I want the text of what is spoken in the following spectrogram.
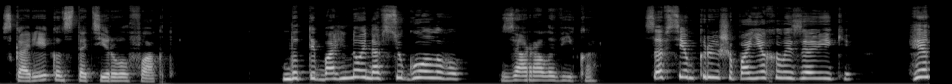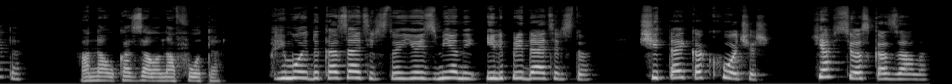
скорее констатировал факт. «Да ты больной на всю голову!» – заорала Вика. «Совсем крыша поехала из-за Вики. Это...» – она указала на фото – Прямое доказательство ее измены или предательства. Считай, как хочешь. Я все сказала.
